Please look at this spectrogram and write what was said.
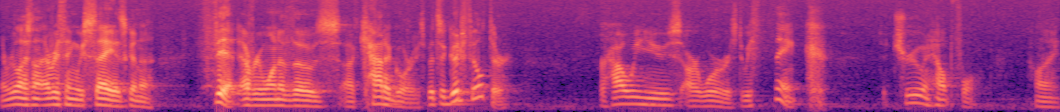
And realize not everything we say is going to fit every one of those uh, categories, but it's a good filter for how we use our words. Do we think? Is it true and helpful? Kind.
